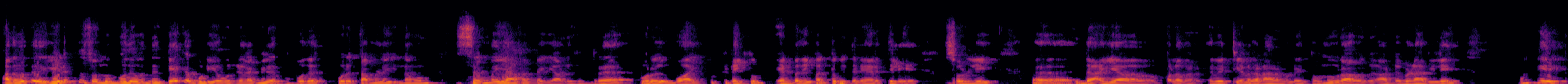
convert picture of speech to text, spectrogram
அதை வந்து எடுத்து சொல்லும் போது வந்து கேட்கக்கூடிய ஒரு நிலைமையில இருக்கும்போது ஒரு தமிழை இன்னமும் செம்மையாக கையாளுகின்ற ஒரு வாய்ப்பு கிடைக்கும் என்பதை மட்டும் இந்த நேரத்திலே சொல்லி அஹ் இந்த ஐயா புலவர் வெற்றியழகனார் அவருடைய தொண்ணூறாவது ஆண்டு விழாவிலே பங்கேற்று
